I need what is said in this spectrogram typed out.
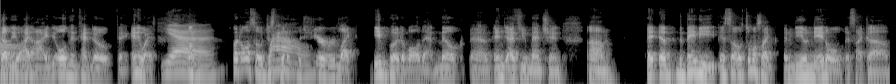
for a Wii W I I the old Nintendo thing. Anyways, Yeah. But also just the, Wow. the sheer like input of all that milk and, and as you mentioned um it, it- the baby it's, it's almost like a neonatal it's like a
